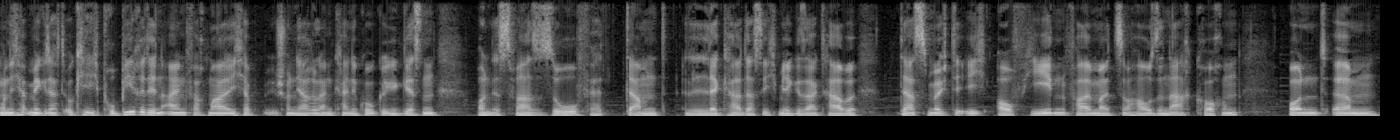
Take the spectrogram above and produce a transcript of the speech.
Und ich habe mir gedacht, okay, ich probiere den einfach mal. Ich habe schon jahrelang keine Gurke gegessen und es war so verdammt lecker, dass ich mir gesagt habe, das möchte ich auf jeden Fall mal zu Hause nachkochen. Und ähm,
